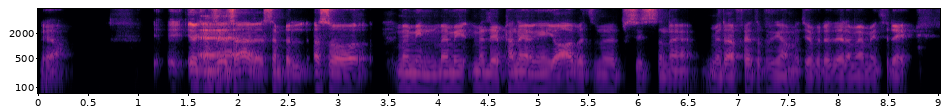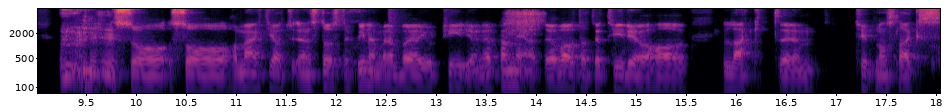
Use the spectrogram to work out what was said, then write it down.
Ja. Jag kan säga så här, exempel, alltså, med, min, med, min, med det planeringen jag arbetar med precis med det här feta programmet jag ville dela med mig till dig. Mm-hmm. så, så har märkt jag att den största skillnaden mellan vad jag gjort tidigare när jag planerat det har varit att jag tidigare har lagt eh, typ någon slags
